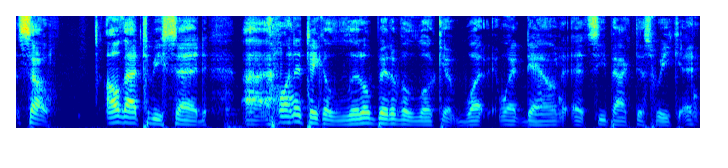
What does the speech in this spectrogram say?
so all that to be said, uh, I want to take a little bit of a look at what went down at CPAC this week, and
